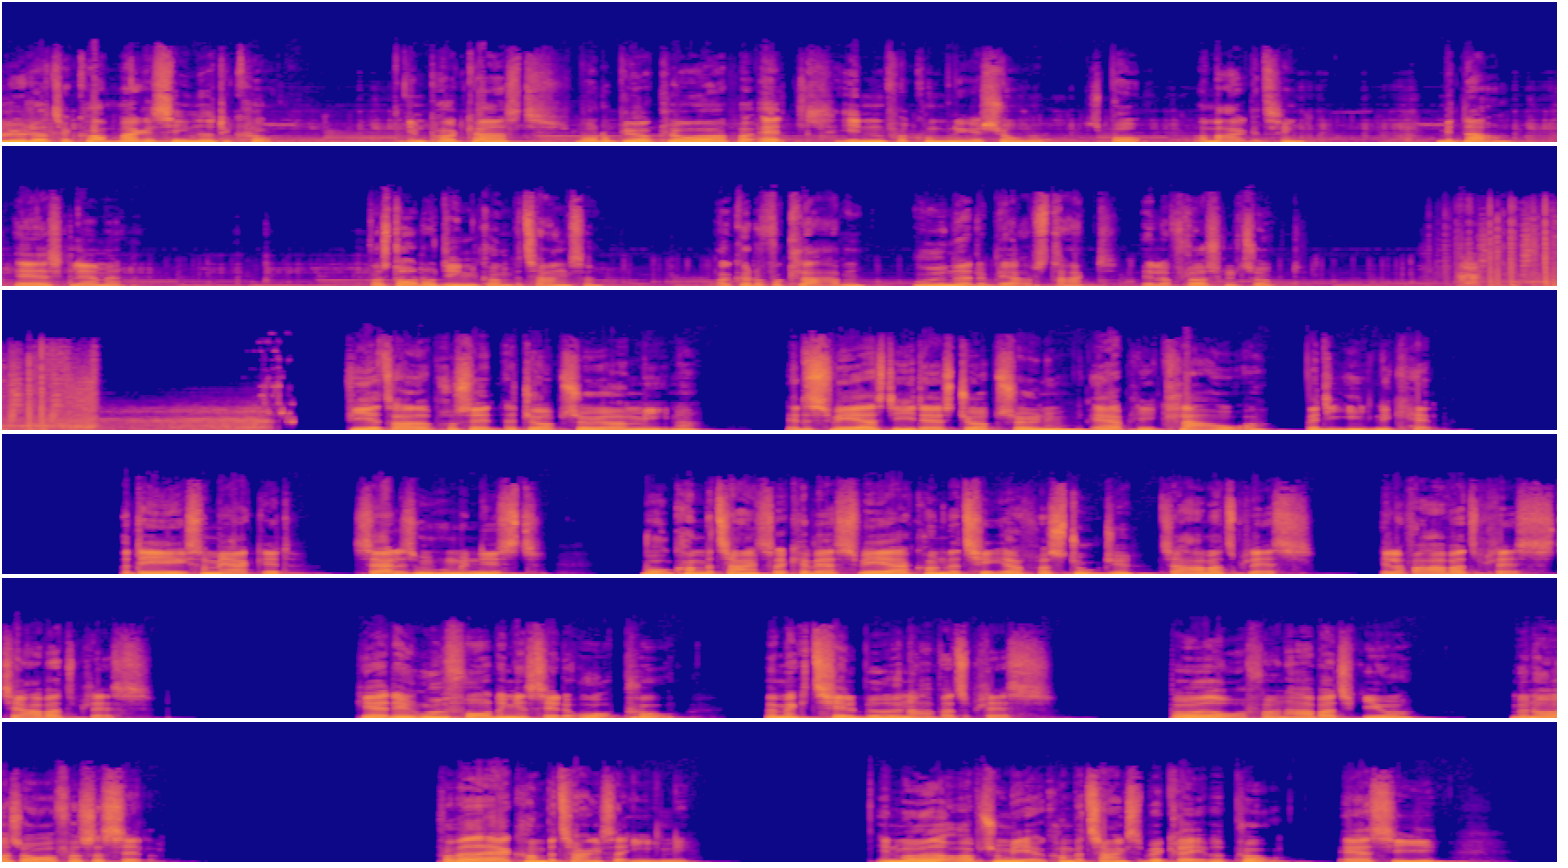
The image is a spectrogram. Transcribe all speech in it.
Du lytter til kommagasinet.dk, en podcast, hvor du bliver klogere på alt inden for kommunikation, sprog og marketing. Mit navn er Ask Lermand. Forstår du dine kompetencer, og kan du forklare dem, uden at det bliver abstrakt eller floskeltungt? 34 procent af jobsøgere mener, at det sværeste i deres jobsøgning er at blive klar over, hvad de egentlig kan. Og det er ikke så mærkeligt, særligt som humanist, hvor kompetencer kan være svære at konvertere fra studie til arbejdsplads, eller fra arbejdsplads til arbejdsplads. Her er det en udfordring at sætte ord på, hvad man kan tilbyde en arbejdsplads, både over for en arbejdsgiver, men også over for sig selv. For hvad er kompetencer egentlig? En måde at opsummere kompetencebegrebet på er at sige,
